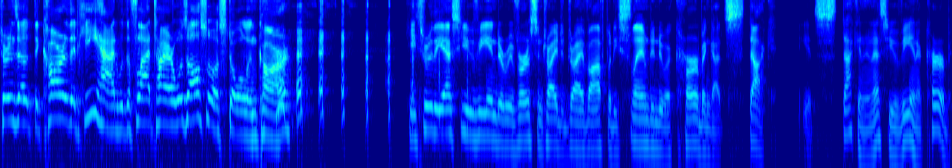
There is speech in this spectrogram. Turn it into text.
Turns out the car that he had with the flat tire was also a stolen car. he threw the SUV into reverse and tried to drive off, but he slammed into a curb and got stuck. He gets stuck in an SUV and a curb.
